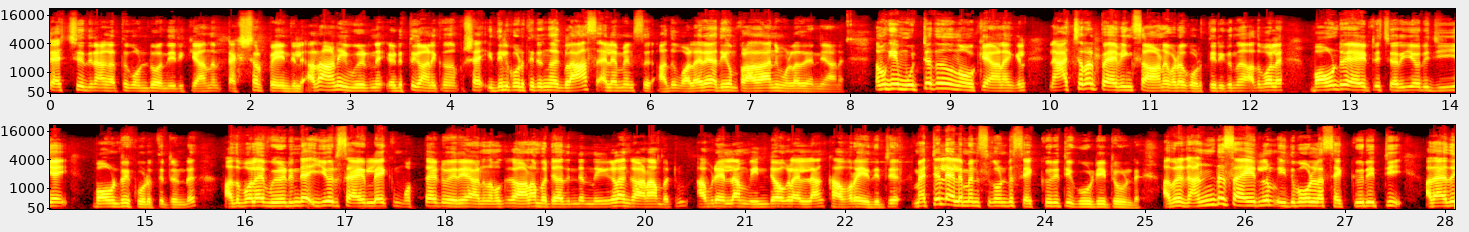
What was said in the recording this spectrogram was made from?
ടച്ച് ഇതിനകത്ത് കൊണ്ടുവന്നിരിക്കുകയാണ് ടെക്സ്ചർ പെയിന്റിൽ അതാണ് ഈ വീടിന് എടുത്തു കാണിക്കുന്നത്. പക്ഷേ ഇതിൽ കൊടുത്തിരുന്ന ഗ്ലാസ് എലമെന്റ്സ് അത് വളരെയധികം പ്രാധാന്യമുള്ളത് തന്നെയാണ്. നമുക്ക് ഈ മുറ്റത്ത് നിന്ന് നോക്കുകയാണെങ്കിൽ നാച്ചുറൽ പേവിങ്സ് ആണ് ഇവിടെ കൊടുത്തിരിക്കുന്നത്. അതുപോലെ ബൗണ്ടറി ആയിട്ട് ചെറിയൊരു ജി ഐ ബൗണ്ടറി കൊടുത്തിട്ടുണ്ട്. അതുപോലെ വീടിന്റെ ഈ ഒരു സൈഡിലേക്ക് മൊത്തമായിട്ട് വരികയാണ്. നമുക്ക് കാണാൻ പറ്റും അതിന്റെ നീളം കാണാൻ പറ്റും. അവിടെ എല്ലാം വിൻഡോകളെല്ലാം കവർ ചെയ്തിട്ട് മെറ്റൽ എലമെന്റ്സ് കൊണ്ട് സെക്യൂരിറ്റി കൂട്ടിയിട്ടുമുണ്ട് അതുപോലെ രണ്ട് സൈഡിലും ഇതുപോലുള്ള സെക്യൂരിറ്റി അതായത്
